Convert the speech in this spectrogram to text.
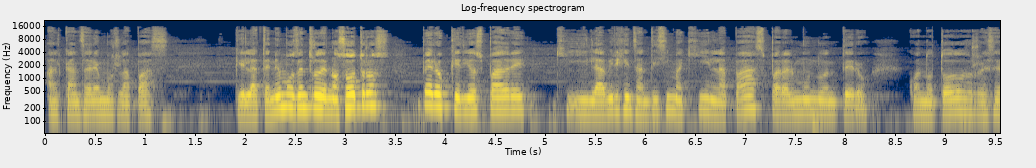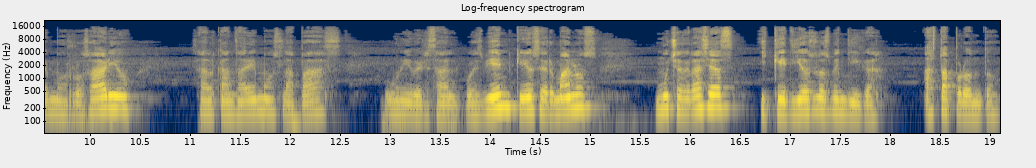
alcanzaremos la paz, que la tenemos dentro de nosotros, pero que Dios Padre y la Virgen Santísima aquí en la paz para el mundo entero. Cuando todos recemos rosario, alcanzaremos la paz universal. Pues bien, queridos hermanos, muchas gracias y que Dios los bendiga. Hasta pronto.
